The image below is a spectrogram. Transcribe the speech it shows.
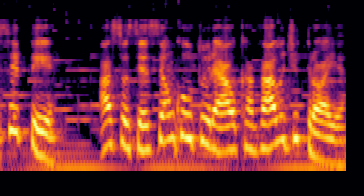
CT Associação Cultural Cavalo de Troia.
